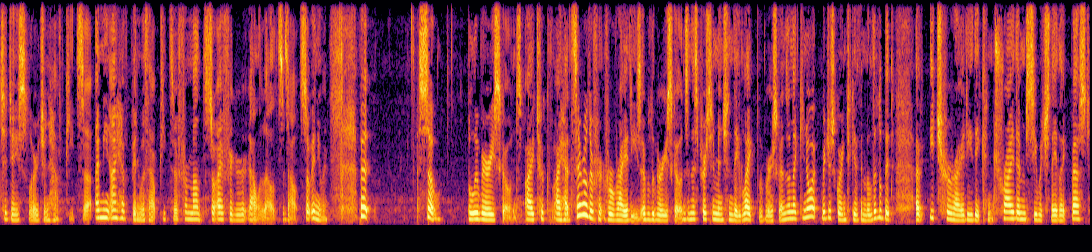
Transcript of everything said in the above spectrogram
today splurge and have pizza. I mean, I have been without pizza for months, so I figure it all balances out. So anyway, but so blueberry scones. I took, I had several different varieties of blueberry scones, and this person mentioned they like blueberry scones. I'm like, you know what? We're just going to give them a little bit of each variety. They can try them, see which they like best.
